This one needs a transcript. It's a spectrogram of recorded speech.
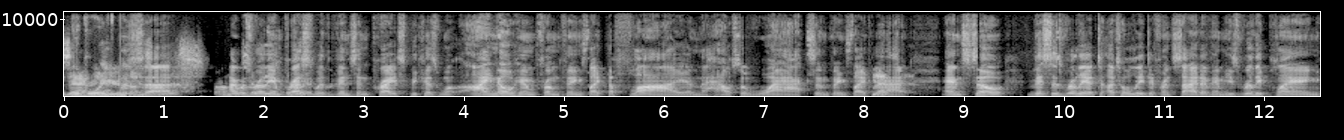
Zach, what are your I was, thoughts uh, I was really impressed Go ahead. with Vincent Price because well, I know him from things like The Fly and The House of Wax and things like Yes. that. And so this is really a, t- a totally different side of him. He's really playing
